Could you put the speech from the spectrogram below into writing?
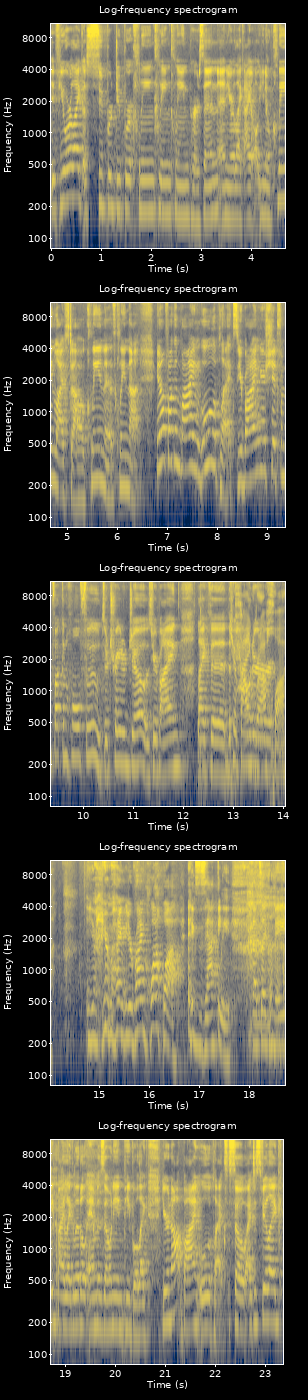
if you're like a super duper clean, clean, clean person and you're like, I, you know, clean lifestyle, clean this, clean that, you're not fucking buying Olaplex. You're buying your shit from fucking Whole Foods or Trader Joe's. You're buying like the, the You're powder. buying Rahua. You're, you're buying you're buying Hua Hua exactly. That's like made by like little Amazonian people. Like you're not buying Olaplex. So I just feel like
